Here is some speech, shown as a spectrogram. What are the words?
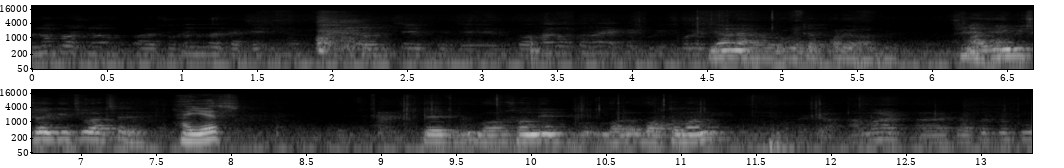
অন্য প্রশ্ন সুখেন্দুদার কাছে। হচ্ছে যে তথাগতরা একটা টুইট করেছে না না ওইটা পরে হবে। আর এই বিষয়ে কিছু আছে? হ্যাঁ ইয়েস সন্দীপ বলো বর্তমান। আচ্ছা, আমার যতটুকু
